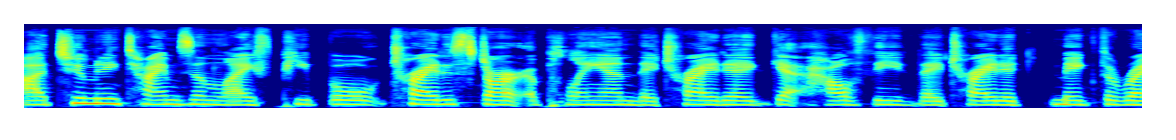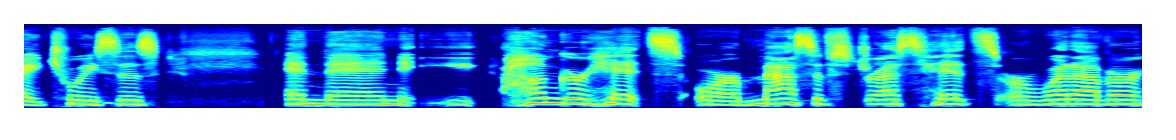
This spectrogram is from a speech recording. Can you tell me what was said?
Uh, too many times in life, people try to start a plan, they try to get healthy, they try to make the right choices and then hunger hits or massive stress hits or whatever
